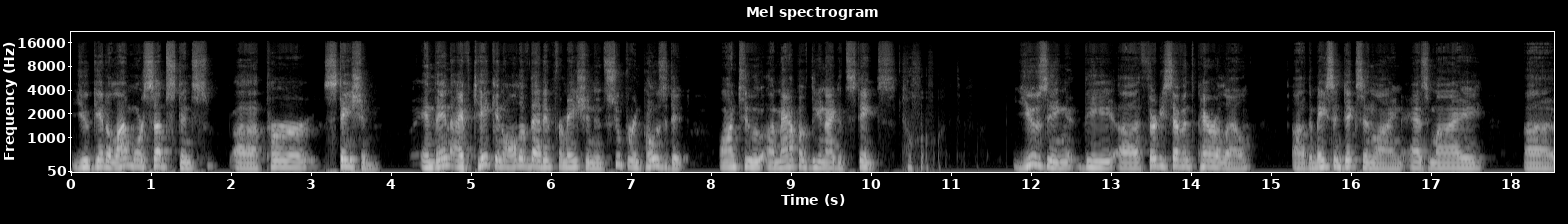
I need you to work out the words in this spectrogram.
you get a lot more substance uh, per station. And then I've taken all of that information and superimposed it onto a map of the United States using the uh, 37th parallel, uh, the Mason Dixon line, as my uh,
